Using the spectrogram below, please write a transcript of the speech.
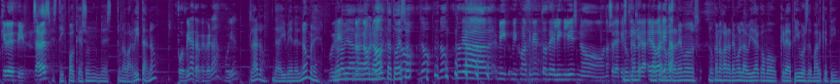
Quiero decir, ¿sabes? Stick porque es, un- es una barrita, ¿no? Pues mira, es verdad, muy bien. Claro, de ahí viene el nombre. Muy ¿No bien. le había dado no, una no, vuelta a todo eso? No, no, no había. mi- mis conocimientos del inglés no, no sabía que Nunca, stick era, era nunca nos ganaremos, nunca nos ganaremos la vida como creativos de marketing.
